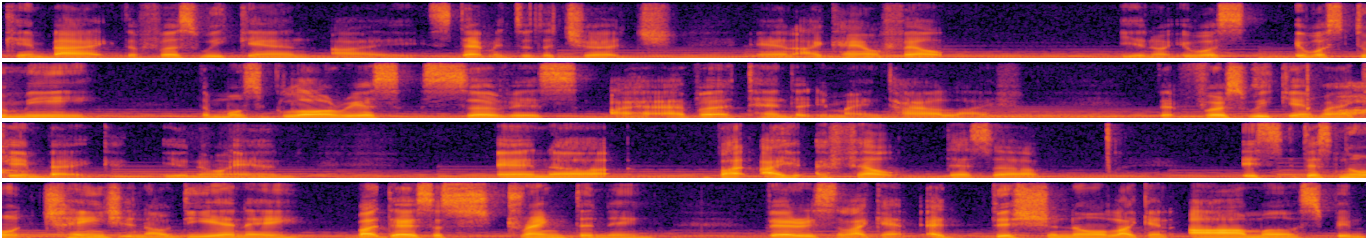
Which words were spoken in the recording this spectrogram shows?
came back, the first weekend I stepped into the church and I kind of felt, you know, it was it was to me the most glorious service I have ever attended in my entire life. That first weekend when I came back, you know, and and uh, but I, I felt there's a it's there's no change in our DNA, but there's a strengthening. There is like an additional, like an armor has been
